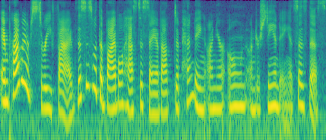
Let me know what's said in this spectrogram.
In Proverbs 3 5, this is what the Bible has to say about depending on your own understanding. It says this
